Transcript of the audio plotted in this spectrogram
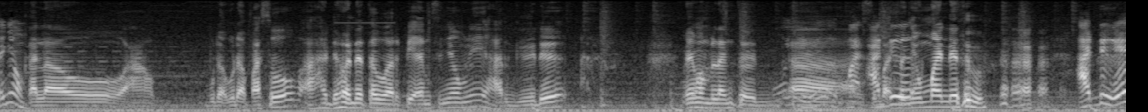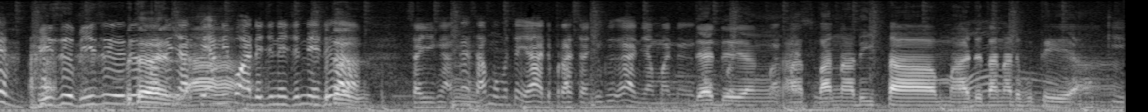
Senyum. Kalau ah, budak-budak paso, ah, dia orang dah tahu RPM senyum ni harga dia memang berlantun. Oh, ya. Ma- sebab ada- senyuman dia tu. Ada eh beza-beza dia Betul. maknanya RPM ni Ah. pun ada jenis-jenis dia Betul. lah. Saya ingatkan Hmm. sama macam ya ada perasaan juga kan yang mana Dia ada yang ah, tanah ada hitam, ada Oh, tanah ada putih. Ah. Okey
